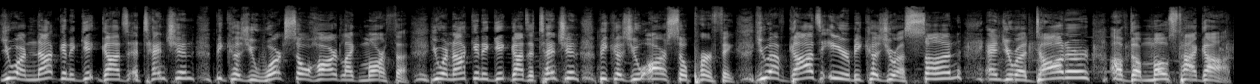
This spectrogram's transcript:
You are not going to get God's attention because you work so hard like Martha. You are not going to get God's attention because you are so perfect. You have God's ear because you're a son and you're a daughter of the Most High God.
